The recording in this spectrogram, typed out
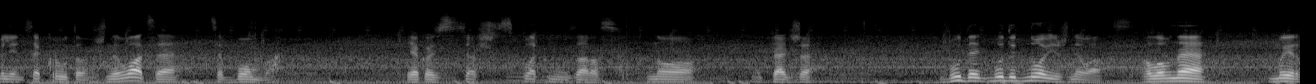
блін, це круто. Жнива це, це бомба. Якось аж сплакну зараз. Но опять же, буде, будуть нові жнива. Головне мир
